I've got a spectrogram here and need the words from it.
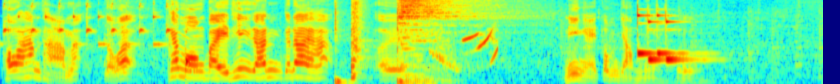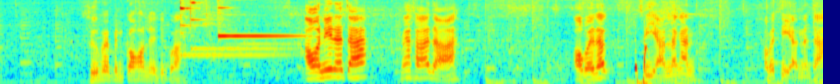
เพราะว่าห้ามถามอะแต่ว่า แค่มองไปที่ท่านก็ได้ฮะเอยนี่ไงต้มยำนี่ไงเออซื้อไปเป็นก้อนเลยดีกว่า เอาอันนี้นะจ๊ะแม่ค้าจ๋าเอาไปสักสี่อันแล้วกัน เอาไปสี่อันนะจ๊ะ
